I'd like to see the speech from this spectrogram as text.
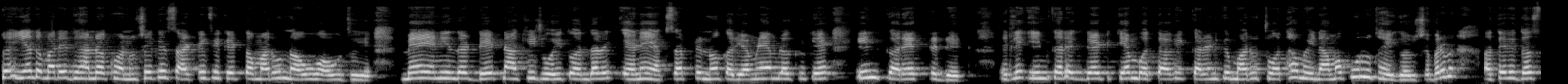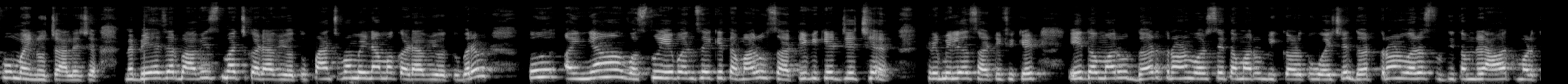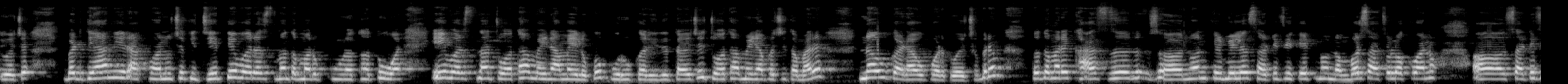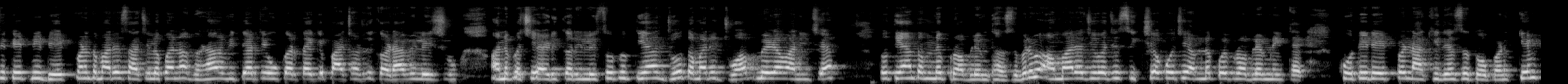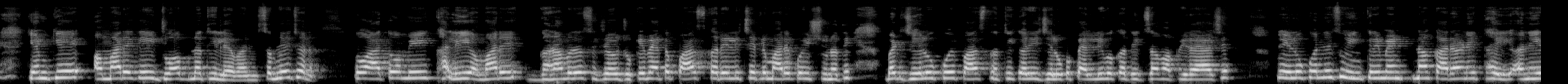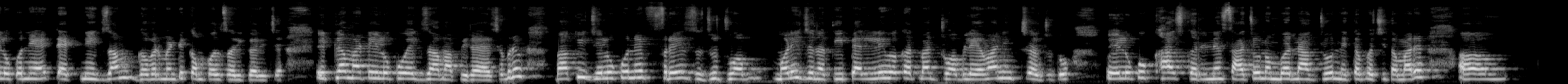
તો અહીંયા તમારે ધ્યાન રાખવાનું છે કે સર્ટિફિકેટ તમારું નવું હોવું જોઈએ. મેં એની અંદર ડેટ નાખી જોઈ તો અંદર એને એક્સેપ્ટ ન કરી એમણે એમ લખ્યું કે ઇનકરેક્ટ ડેટ એટલે ઇનકરેક્ટ ડેટ કેમ બતાવી? કારણ કે મારું ચોથા મહિનામાં પૂરું થઈ ગયું છે. બરાબર? અત્યારે દસમો મહિનો ચાલે છે. મેં બે હજાર બાવીસમાં જ કઢાવ્યું હતું. પાંચમા મહિનામાં કઢાવ્યું હતું. બરાબર? તો અહીંયા વસ્તુ એ બનશે કે તમારું સર્ટિફિકેટ જે છે ક્રિમિલિયર સર્ટિફિકેટ. એ તમારું દર ત્રણ વર્ષે તમારું નીકળતું હોય છે. દર ત્રણ વર્ષ સુધી તમને રાહત મળતી હોય છે. બટ ધ્યાન એ રાખવાનું છે કે જે તે વર્ષમાં તમારું પૂર્ણ થતું હોય, એ વર્ષના ચોથા મહિનામાં એ લોકો પૂરું કરી દેતા હોય છે. ચોથા મહિના પછી તમારે નવું કઢાવવું પડતું હોય છે. બરાબર? તો તમારે ખાસ નોન ક્રિમિનલ સર્ટિફિકેટનો નંબર સાચો લખવાનો. સર્ટિફિકેટની ડેટ પણ તમારે સાચી લખવાના. ઘણા વિદ્યાર્થીઓ એવું કરતા હોય કે પાછળથી કઢાવી લઈશું અને પછી એડ કરી લઈશું. તો ત્યાં જો તમારે જોબ મેળવવાની છે તો ત્યાં તમને પ્રોબ્લેમ થશે. બરાબર? અમારા જેવા જે શિક્ષકો છે, એમને કોઈ પ્રોબ્લેમ નહીં થાય. ખોટી ડેટ પણ નાખી દેશે તો પણ. કેમ? કેમ કે અમારે કઈ જોબ નથી લેવાની. સમજાય છે ને? તો આ તો અમે ખાલી અમારે ઘણા બધા શિક્ષકો જોકે મેં તો પાસ કરેલી છે એટલે મારે કોઈ ઇસ્યુ નથી. બટ જે લોકોએ પાસ નથી કરી, જે લોકો પહેલી વખત એક્ઝામ આપી રહ્યા છે, તો એ લોકોને શું ઇન્ક્રીમેન્ટના કારણે થઈ અને એ લોકોને ટેટની એક્ઝામ ગવર્મેન્ટે કમ્પલસરી કરી છે. એટલા માટે એ લોકો એક્ઝામ આપી રહ્યા છે, બરાબર? બાકી જે લોકોને ફ્રેશ હજુ જોબ મળી જ નથી, પહેલી વખતમાં જોબ લેવાની જ છે હજુ તો એ લોકો ખાસ કરીને સાચો નંબર નાખજો, નહીં તો પછી તમારે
